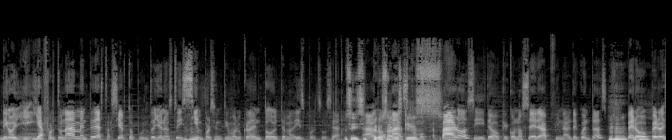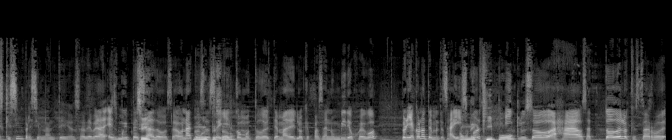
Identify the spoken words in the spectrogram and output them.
Digo, y, y afortunadamente hasta cierto punto yo no estoy 100% involucrada en todo el tema de esports, o sea, Sí, sí, hago pero sabes más que como es- paros y tengo que conocer a final de cuentas, pero pero es que es impresionante, o sea, de verdad es muy pesado, o sea, una cosa es seguir como todo el tema de lo que pasa en un videojuego, pero ya cuando te metes a esports, incluso, ajá, o sea, todo lo que está rode-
